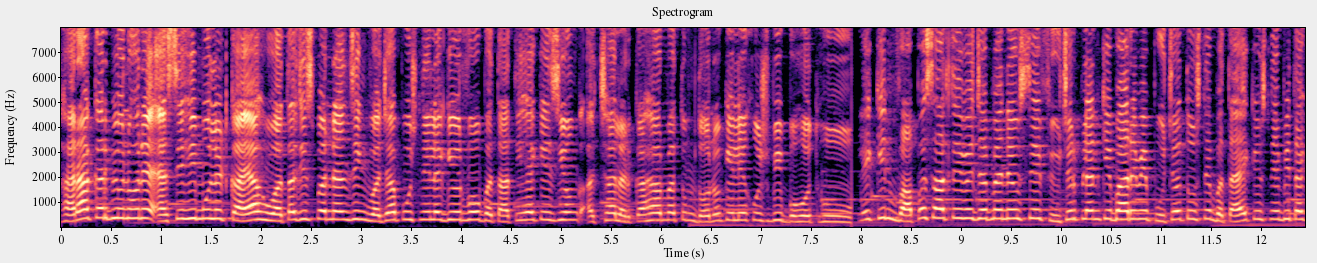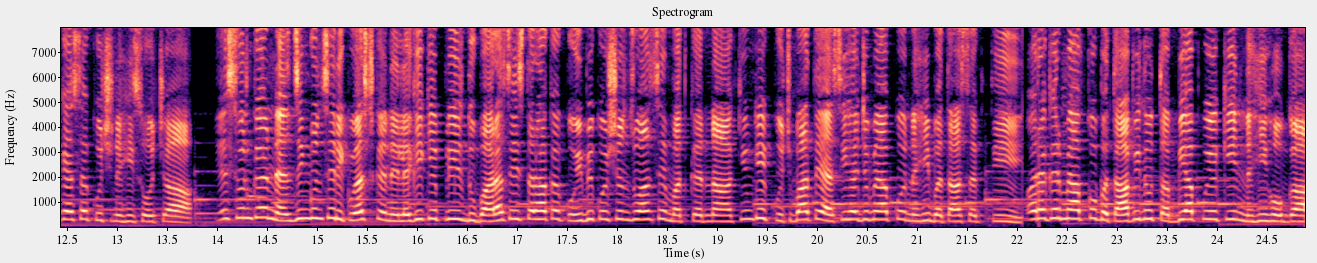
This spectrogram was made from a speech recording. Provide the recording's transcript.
घर आकर भी उन्होंने ऐसे ही मुँह लटकाया हुआ था, जिस पर नैनजिंग वजह पूछने लगी और वो बताती है की योंग अच्छा लड़का है और मैं तुम दोनों के लिए खुश भी बहुत हूँ। लेकिन वापस आते हुए जब मैंने उससे फ्यूचर प्लान के बारे में पूछा तो उसने बताया की उसने अभी तक ऐसा कुछ नहीं सोचा। ये सुनकर नैनसिंग उनसे रिक्वेस्ट करने लगी कि प्लीज़ दोबारा से इस तरह का कोई भी क्वेश्चन जुआन से मत करना, क्योंकि कुछ बातें ऐसी है जो मैं आपको नहीं बता सकती। और अगर मैं आपको बता भी दूँ, तब भी आपको यकीन नहीं होगा।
